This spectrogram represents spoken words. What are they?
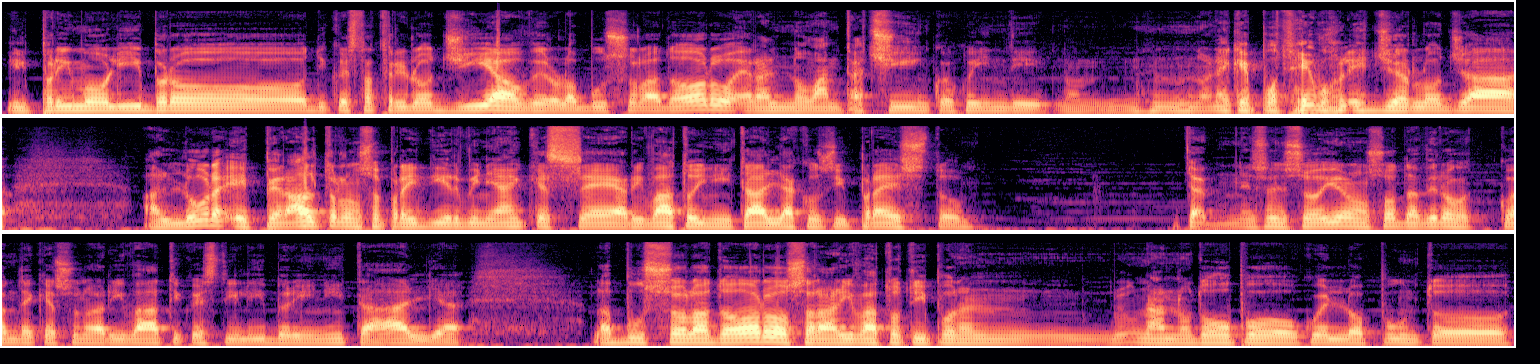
il primo libro di questa trilogia, ovvero La bussola d'oro, era il 95, quindi non, non è che potevo leggerlo già allora e peraltro non saprei dirvi neanche se è arrivato in Italia così presto. Cioè, nel senso, io non so davvero quando è che sono arrivati questi libri in Italia. La bussola d'oro sarà arrivato tipo nel, un anno dopo quello appunto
